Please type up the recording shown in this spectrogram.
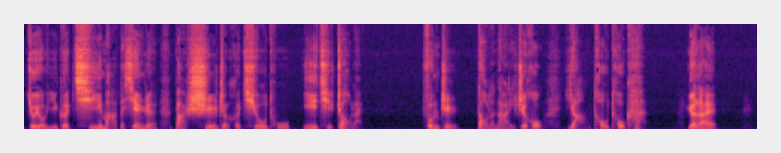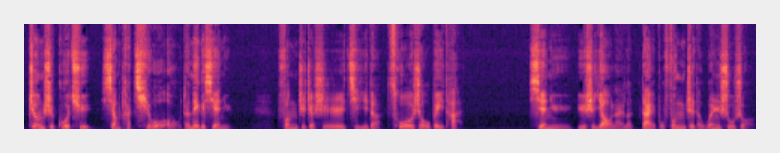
就有一个骑马的仙人把使者和囚徒一起召来，风致到了那里之后，仰头偷看，原来正是过去向他求偶的那个仙女。风致这时急得搓手悲叹。仙女于是要来了逮捕风致的文书，说：“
